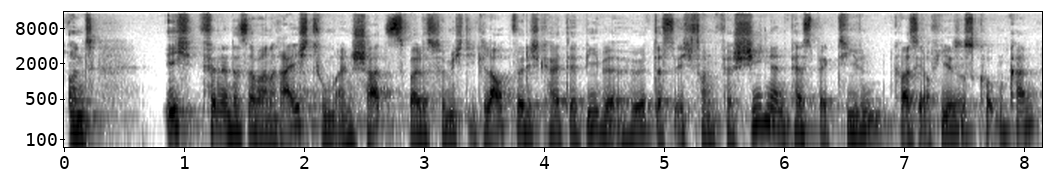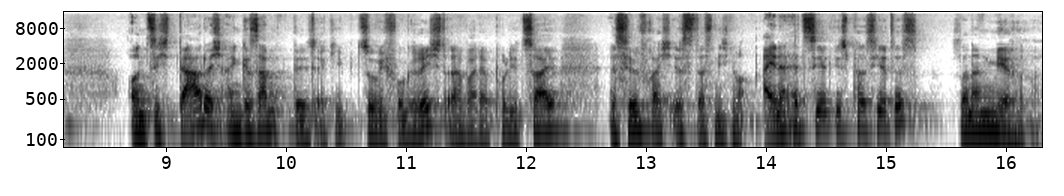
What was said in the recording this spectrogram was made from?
Und ich finde das aber ein Reichtum, ein Schatz, weil das für mich die Glaubwürdigkeit der Bibel erhöht, dass ich von verschiedenen Perspektiven quasi auf Jesus gucken kann und sich dadurch ein Gesamtbild ergibt, so wie vor Gericht oder bei der Polizei, es hilfreich ist, dass nicht nur einer erzählt, wie es passiert ist, sondern mehrere.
